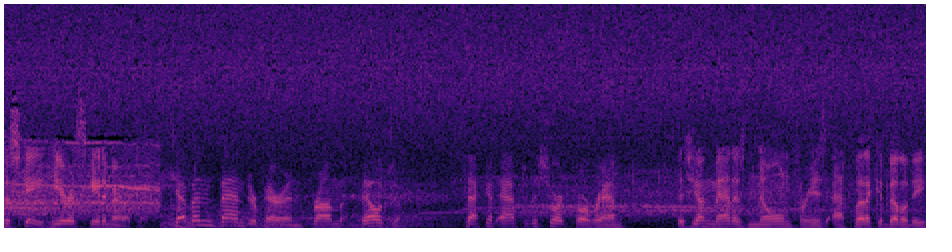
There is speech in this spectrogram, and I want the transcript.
to skate here at Skate America. Kevin van der Perren from Belgium, second after the short program. This young man is known for his athletic ability.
